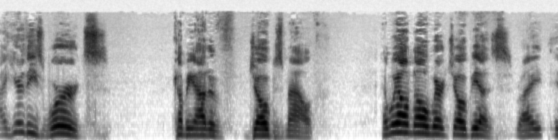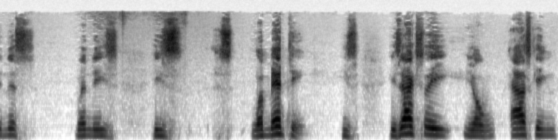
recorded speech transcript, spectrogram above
I hear these words coming out of Job's mouth. And we all know where Job is, right? In this when he's he's lamenting. He's he's actually, you know, asking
